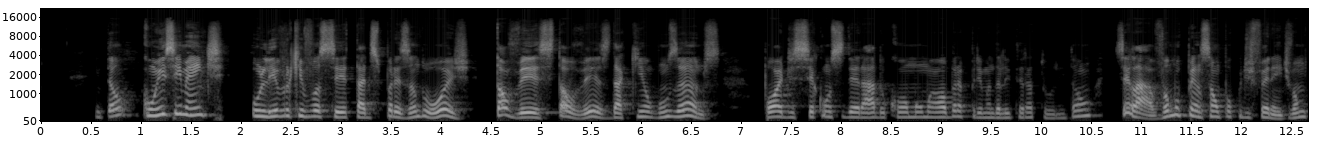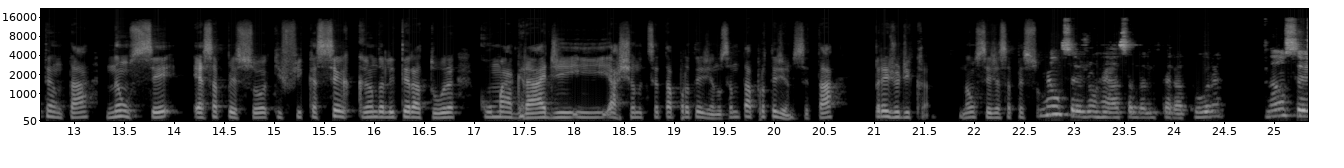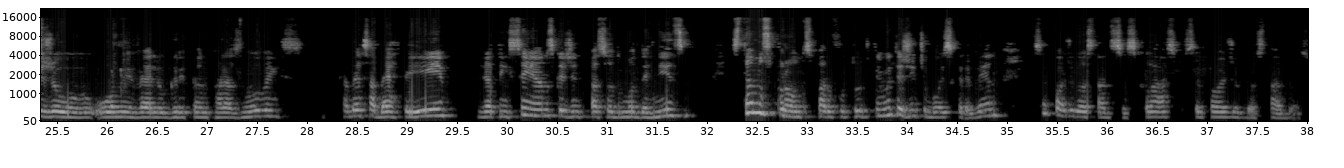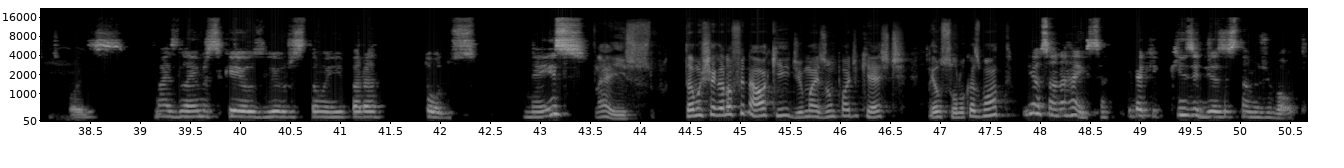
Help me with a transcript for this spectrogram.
Então, com isso em mente, o livro que você está desprezando hoje, talvez, talvez, daqui a alguns anos, pode ser considerado como uma obra-prima da literatura. Então, sei lá, vamos pensar um pouco diferente, vamos tentar não ser essa pessoa que fica cercando a literatura com uma grade e achando que você está protegendo. Você não está protegendo, você está prejudicando. Não seja essa pessoa. Não seja um reaça da literatura. Não seja o homem velho gritando para as nuvens. Cabeça aberta aí. Já tem 100 anos que a gente passou do modernismo. Estamos prontos para o futuro, tem muita gente boa escrevendo. Você pode gostar dos seus clássicos, você pode gostar das suas coisas, mas lembre-se que os livros estão aí para todos. Não é isso? É isso. Estamos chegando ao final aqui de mais um podcast. Eu sou o Lucas Mota. E eu sou a Ana Raíssa. E daqui 15 dias estamos de volta.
